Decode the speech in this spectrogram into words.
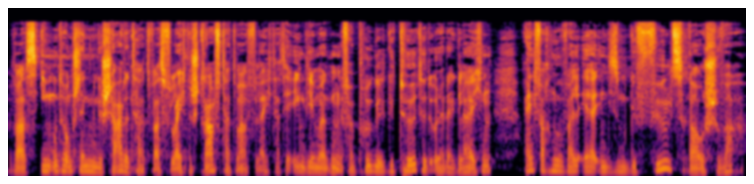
was ihm unter Umständen geschadet hat, was vielleicht eine Straftat war. Vielleicht hat er irgendjemanden verprügelt, getötet oder dergleichen, einfach nur weil er in diesem Gefühlsrausch war.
